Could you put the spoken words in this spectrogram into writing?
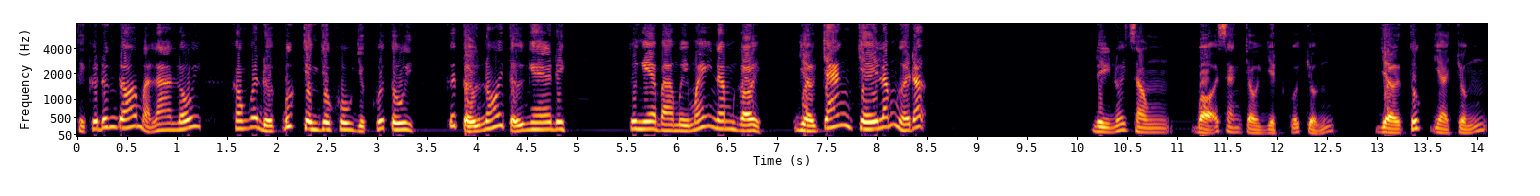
thì cứ đứng đó mà la lối, không có được bước chân vô khu vực của tôi. Cứ tự nói tự nghe đi. Tôi nghe bà mười mấy năm rồi, giờ chán chê lắm rồi đó. Ly nói xong, bỏ sang trò dịch của chuẩn. Giờ Túc và chuẩn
